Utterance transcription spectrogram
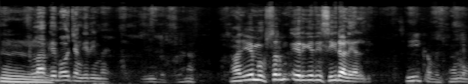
ਹੂੰ। ਲਾਗੇ ਬਹੁਤ ਚੰਗੇ ਦੀ ਮੈਂ। ਹਾਂਜੀ ਇਹ ਮੁਕਸਰ ਏਰੀਏ ਦੀ ਸੀਰ ਵਾਲੇ ਵਾਲੀ। ਦੀ ਠੀਕ ਆ ਬਾਈ।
